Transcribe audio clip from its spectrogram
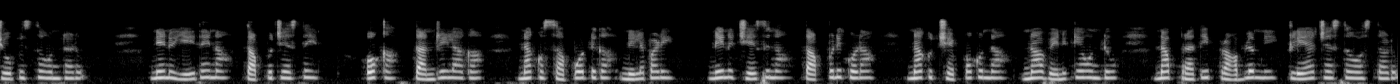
చూపిస్తూ ఉంటాడు. నేను ఏదైనా తప్పు చేస్తే ఒక తండ్రిలాగా నాకు సపోర్టుగా నిలబడి నేను చేసిన తప్పుని కూడా నాకు చెప్పకుండా నా వెనుకే ఉంటూ నా ప్రతి ప్రాబ్లంని క్లియర్ చేస్తూ వస్తాడు.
